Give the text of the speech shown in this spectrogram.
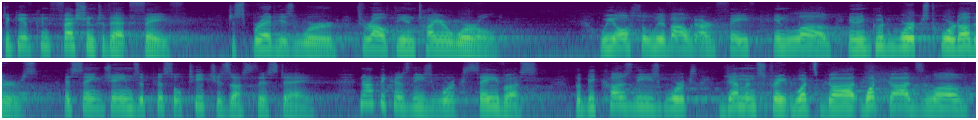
to give confession to that faith, to spread His Word throughout the entire world. We also live out our faith in love and in good works toward others, as St. James' epistle teaches us this day. Not because these works save us, but because these works demonstrate what's God, what God's love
